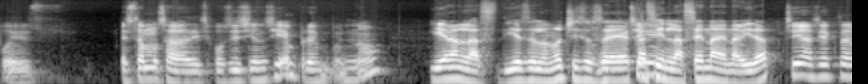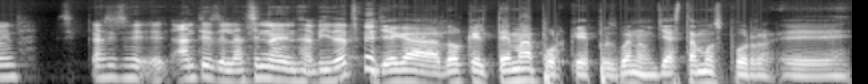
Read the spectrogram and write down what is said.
pues estamos a la disposición siempre, pues, ¿no? Y eran las 10 de la noche, o sea, ya Sí. casi en la cena de Navidad. Sí, así exactamente. Casi antes de la cena de Navidad. Llega Doc el tema porque, pues bueno, ya estamos por eh,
